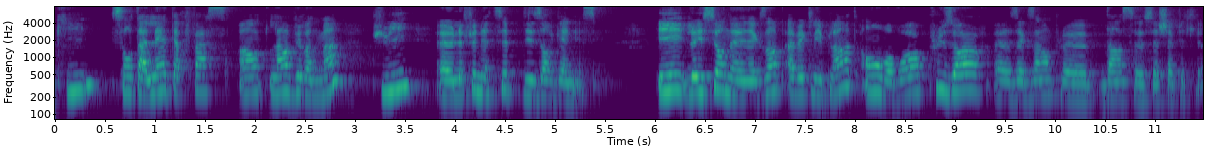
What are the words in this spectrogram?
qui sont à l'interface entre l'environnement puis le phénotype des organismes. Et là, ici, on a un exemple avec les plantes. On va voir plusieurs euh, exemples euh, dans ce, chapitre-là.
